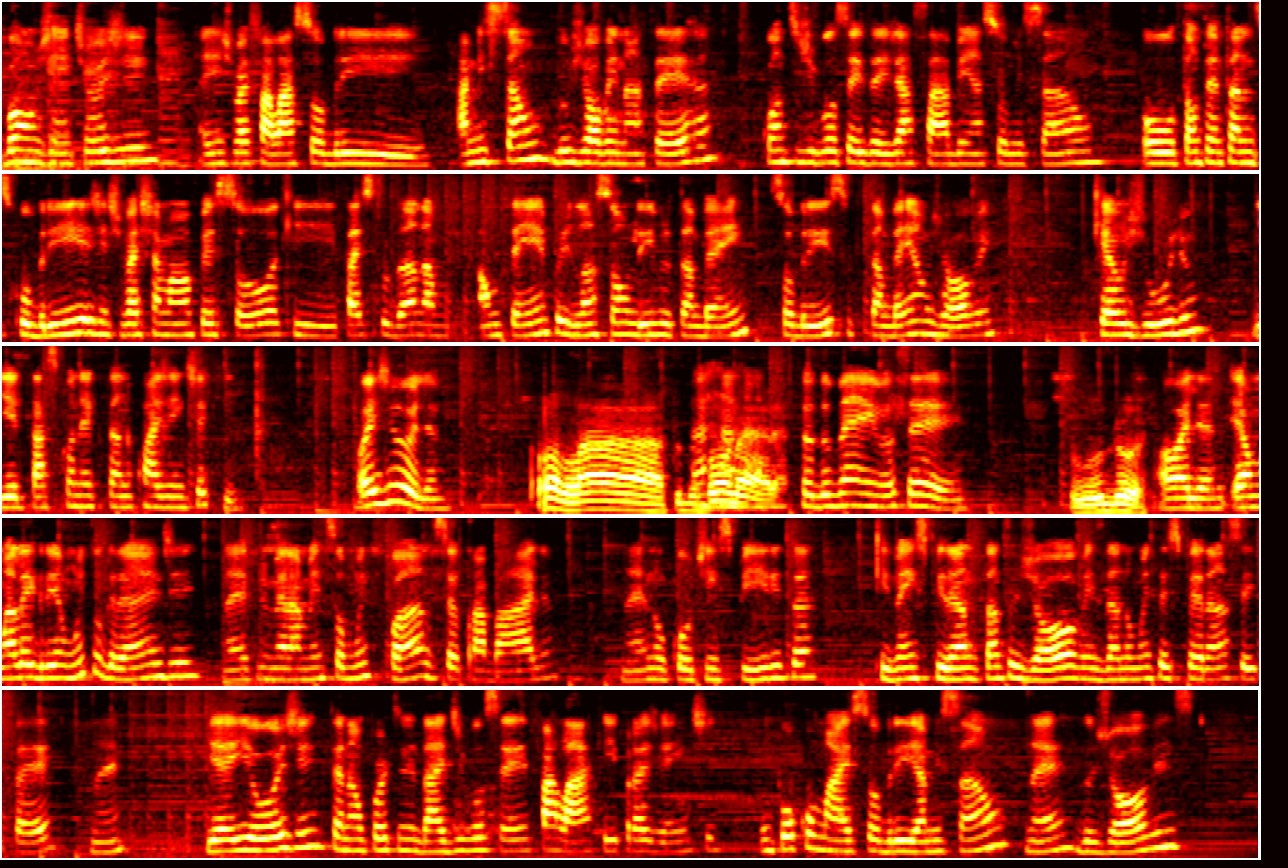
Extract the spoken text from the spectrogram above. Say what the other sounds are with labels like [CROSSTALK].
Bom, gente, hoje a gente vai falar sobre a missão do jovem na Terra. Quantos de vocês aí já sabem a sua missão ou estão tentando descobrir? A gente vai chamar uma pessoa que está estudando há um tempo e lançou um livro também sobre isso, que também é um jovem, que é o Júlio, e ele está se conectando com a gente aqui. Oi, Júlio. Olá, tudo bom, [LAUGHS] Nara? tudo bem, e você? Tudo. Olha, é uma alegria muito grande, né? Primeiramente, sou muito fã do seu trabalho, né? No coaching espírita, que vem inspirando tantos jovens, dando muita esperança e fé, né? E aí hoje, tendo a oportunidade de você falar aqui pra gente um pouco mais sobre a missão, né, dos jovens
